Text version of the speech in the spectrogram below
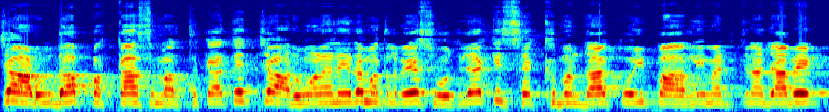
ਝਾੜੂ ਦਾ ਪੱਕਾ ਸਮਰਥਕ ਹੈ ਤੇ ਝਾੜੂ ਵਾਲਿਆਂ ਨੇ ਇਹਦਾ ਮਤਲਬ ਇਹ ਸੋਚ ਲਿਆ ਕਿ ਸਿੱਖ ਬੰਦਾ ਕੋਈ ਪਾਰਲੀਮੈਂਟ 'ਚ ਨਾ ਜਾਵੇ।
